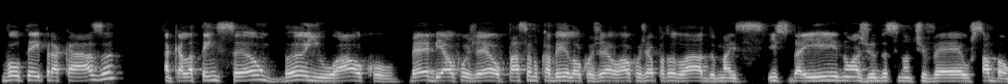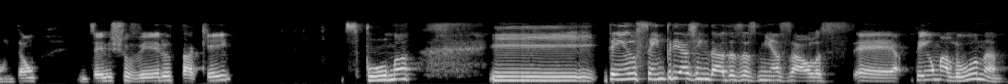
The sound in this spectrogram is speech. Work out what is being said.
voltei para casa, aquela tensão, banho, álcool, bebe álcool gel, passa no cabelo álcool gel, álcool gel para todo lado, mas isso daí não ajuda se não tiver o sabão. Então Entrei no chuveiro, taquei espuma e tenho sempre agendadas as minhas aulas. É, tem uma aluna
